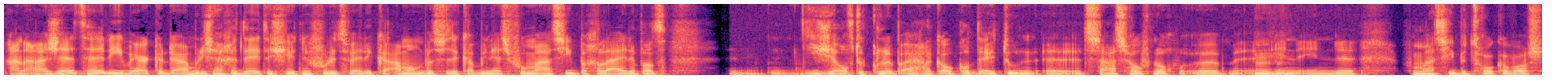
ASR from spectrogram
aan AZ. Hè. Die werken daar, maar die zijn gedetacheerd nu voor de Tweede Kamer. Omdat ze de kabinetsformatie begeleiden. Wat diezelfde club eigenlijk ook al deed toen uh, het staatshoofd nog uh, in, in de formatie betrokken was.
